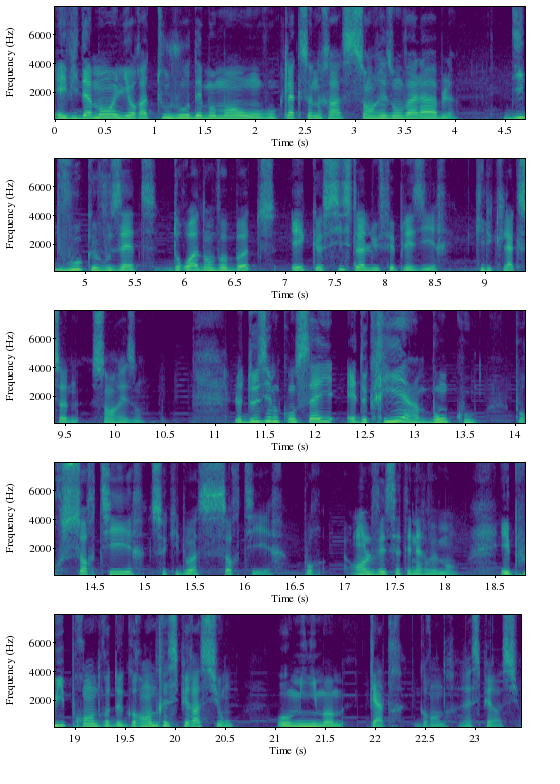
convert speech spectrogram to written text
Évidemment, il y aura toujours des moments où on vous klaxonnera sans raison valable. Dites-vous que vous êtes droit dans vos bottes et que si cela lui fait plaisir, qu'il klaxonne sans raison. Le deuxième conseil est de crier un bon coup pour sortir ce qui doit sortir, pour enlever cet énervement. Et puis prendre de grandes respirations, au minimum 4 grandes respirations.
